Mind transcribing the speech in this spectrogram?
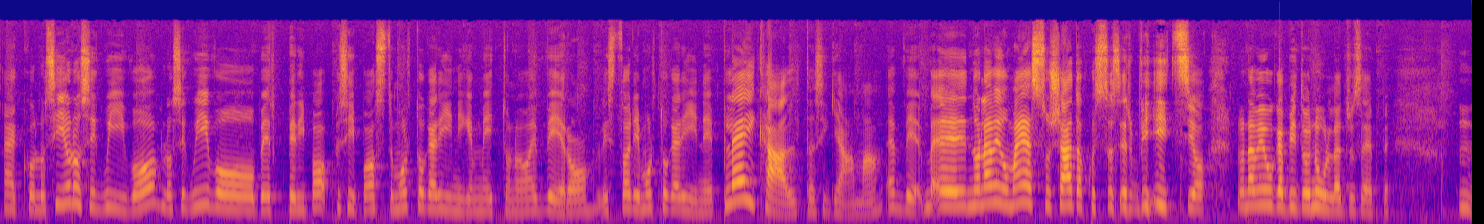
Eccolo, sì, io lo seguivo, lo seguivo per, per i po- sì, post molto carini che mettono, è vero, le storie molto carine. Play Cult si chiama, è vero. Beh, eh, non l'avevo mai associato a questo servizio, non avevo capito nulla, Giuseppe. Mm.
